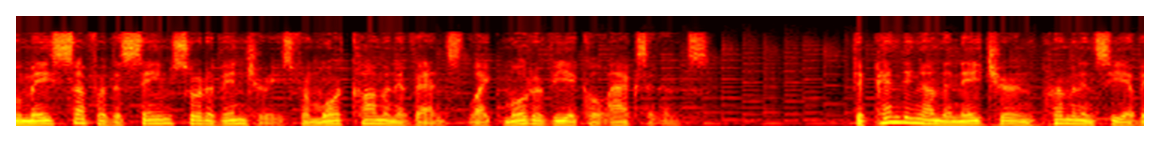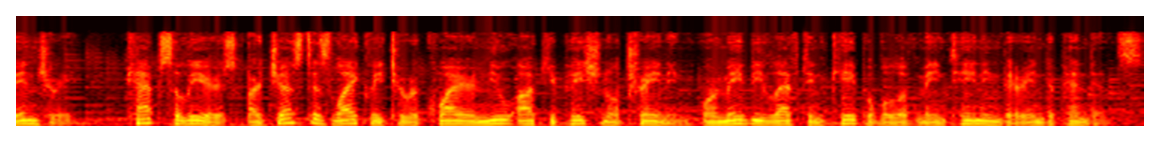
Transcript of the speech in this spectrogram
who may suffer the same sort of injuries from more common events like motor vehicle accidents. Depending on the nature and permanency of injury, capsuleers are just as likely to require new occupational training or may be left incapable of maintaining their independence.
